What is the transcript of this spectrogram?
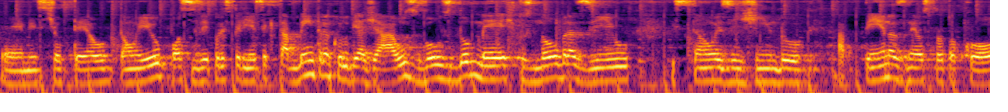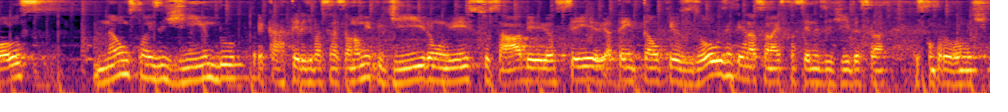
é, neste hotel. Então eu posso dizer por experiência que está bem tranquilo viajar. Os voos domésticos no Brasil estão exigindo apenas né, os protocolos não estão exigindo carteira de vacinação, não me pediram isso, sabe? Eu sei até então que os voos internacionais estão sendo exigidos essa, esse comprovante,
